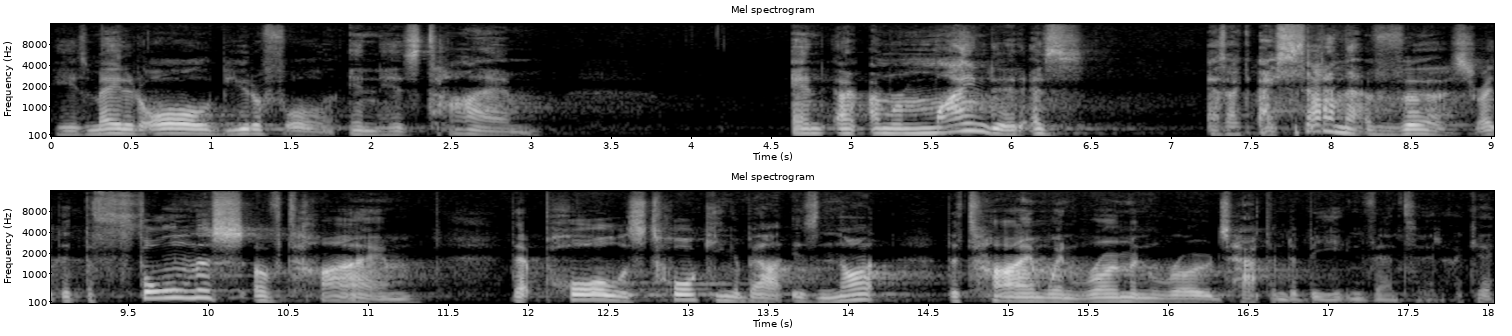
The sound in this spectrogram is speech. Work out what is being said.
He has made it all beautiful in His time. And I'm reminded as, as I, I sat on that verse, right, that the fullness of time that Paul was talking about is not the time when Roman roads happened to be invented. Okay?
